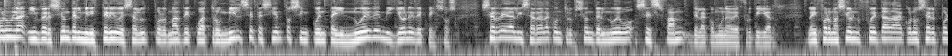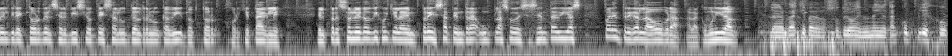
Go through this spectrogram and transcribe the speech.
Con una inversión del Ministerio de Salud por más de 4.759 millones de pesos, se realizará la construcción del nuevo CESFAM de la comuna de Frutillar. La información fue dada a conocer por el director del Servicio de Salud del Reloncaví, doctor Jorge Tagle. El personero dijo que la empresa tendrá un plazo de 60 días para entregar la obra a la comunidad. La verdad es que para nosotros en un año tan complejo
